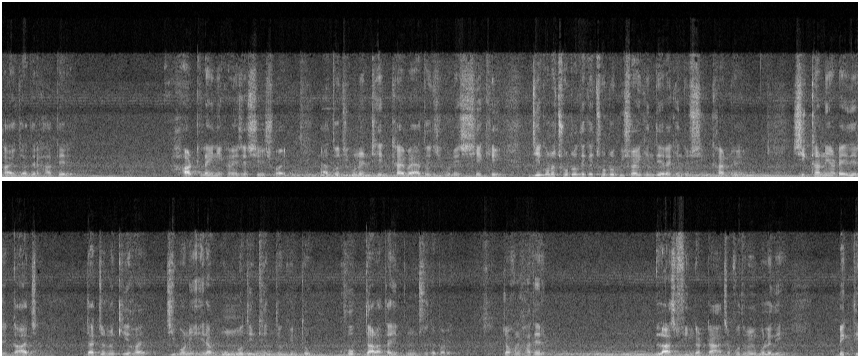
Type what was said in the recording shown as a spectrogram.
খায়, যাদের হাতের হার্ট লাইন এখানে এসে শেষ হয়। এত জীবনের ঠেক খায় বা এত জীবনে শেখে যে কোনো ছোট থেকে ছোট বিষয় কিন্তু এরা কিন্তু শিক্ষা নেয়। শিক্ষা নেওয়াটা এদের কাজ। যার জন্য কি হয়? জীবনে এরা উন্নতির ক্ষেত্রেও কিন্তু খুব তাড়াতাড়ি পৌঁছতে পারে। যখন হাতের লাস্ট ফিঙ্গারটা আচ্ছা প্রথমেই বলে দিই ব্যক্তি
